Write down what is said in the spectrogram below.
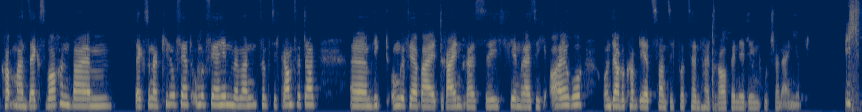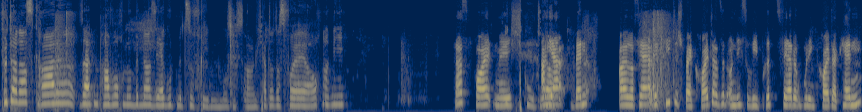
kommt man sechs Wochen beim 600 Kilo Pferd ungefähr hin, wenn man 50 Gramm füttert, ähm, liegt ungefähr bei 33, 34 Euro und da bekommt ihr jetzt 20 Prozent halt drauf, wenn ihr den Gutschein eingibt. Ich fütter das gerade seit ein paar Wochen und bin da sehr gut mit zufrieden, muss ich sagen. Ich hatte das vorher ja auch noch nie. Das freut mich. Gut, Ach ja, wenn eure Pferde kritisch bei Kräutern sind und nicht so wie Britzpferde unbedingt Kräuter kennen,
